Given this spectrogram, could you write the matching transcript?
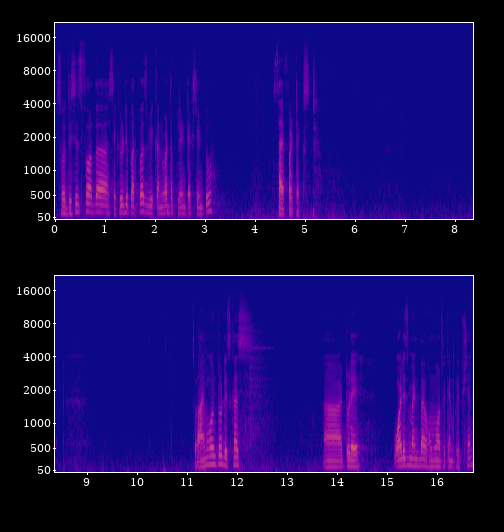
So, this is for the security purpose we convert the plain text into ciphertext. So, I am going to discuss uh, today what is meant by homomorphic encryption,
